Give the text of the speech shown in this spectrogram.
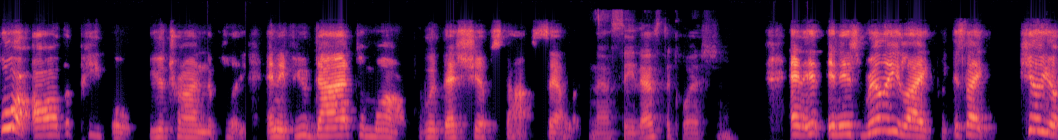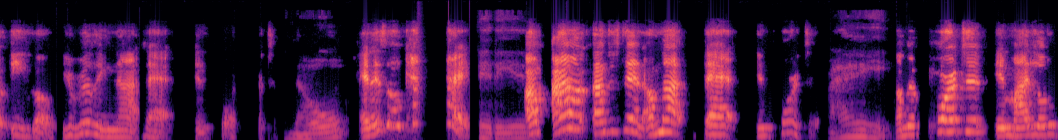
who are all the people you're trying to please? And if you died tomorrow, would that ship stop sailing? Now, see, that's the question. And it and it's really like it's like kill your ego. You're really not that important. No, And it's okay. It is. I'm, I understand I'm not that important. right. I'm important in my little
